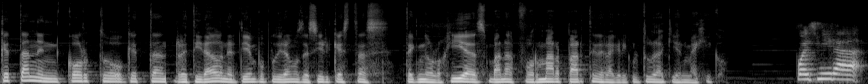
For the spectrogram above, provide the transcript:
¿Qué tan en corto, qué tan retirado en el tiempo pudiéramos decir que estas tecnologías van a formar parte de la agricultura aquí en México? Pues mira,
